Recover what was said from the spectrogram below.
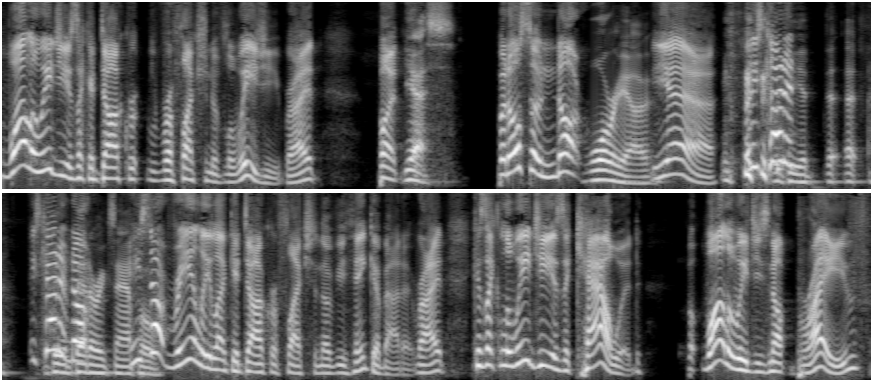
Waluigi is like a dark re- reflection of Luigi, right? But Yes. but also not. Wario. Yeah, but he's kind of be a- a- he's kind be of a not. better example. He's not really like a dark reflection, though, if you think about it, right? Because like Luigi is a coward, but Waluigi's not brave.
